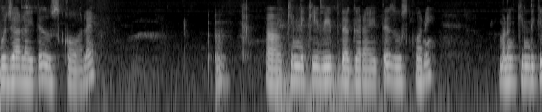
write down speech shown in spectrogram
భుజాలు అయితే చూసుకోవాలి. కిందికి వీపు దగ్గర అయితే చూసుకొని మనం కిందికి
